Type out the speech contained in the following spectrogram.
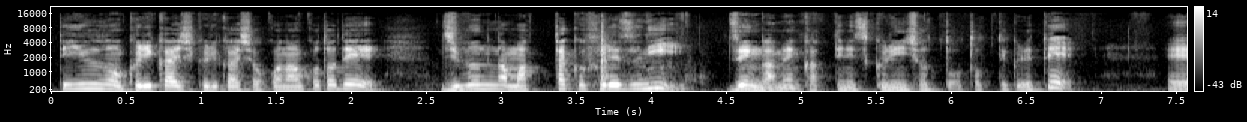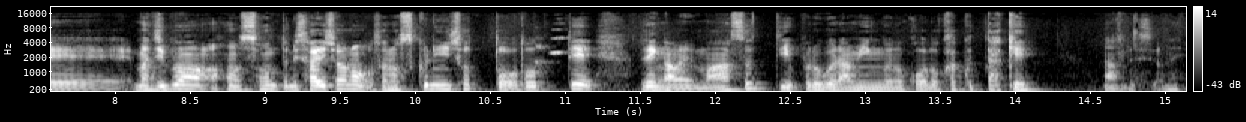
っていうのを繰り返し繰り返し行うことで、自分が全く触れずに、全画面勝手にスクリーンショットを撮ってくれて、えー、まあ自分は本当に最初のそのスクリーンショットを撮って、全画面回すっていうプログラミングのコードを書くだけなんですよね。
